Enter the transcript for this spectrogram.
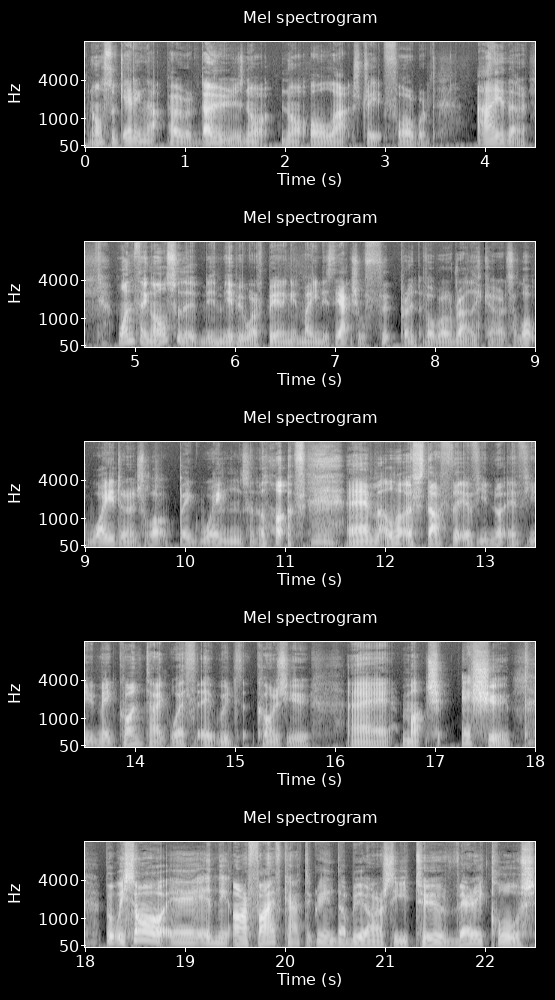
and also getting that power down is not not all that straightforward either. One thing also that may be worth bearing in mind is the actual footprint of a World Rally car. It's a lot wider, and it's a lot of big wings, and a lot of um, a lot of stuff that if you know if you made contact with, it would cause you uh, much issue. But we saw uh, in the R5 category in WRC2 very close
